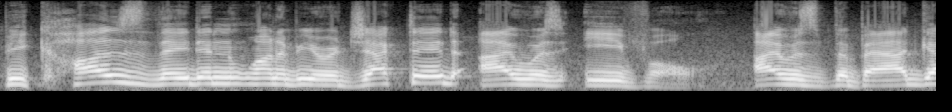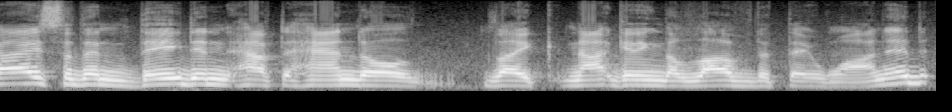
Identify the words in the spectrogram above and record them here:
because they didn't want to be rejected, I was evil. I was the bad guy, so then they didn't have to handle like not getting the love that they wanted.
